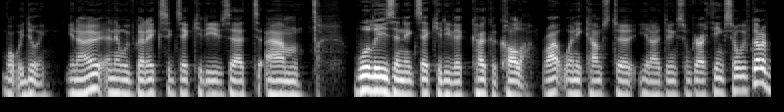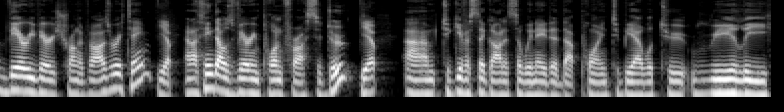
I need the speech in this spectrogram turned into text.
what we're doing, you know. And then we've got ex executives at um, Woolies and executive at Coca Cola, right? When it comes to you know doing some great things, so we've got a very very strong advisory team. Yep. And I think that was very important for us to do Yep. um, to give us the guidance that we needed at that point to be able to really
